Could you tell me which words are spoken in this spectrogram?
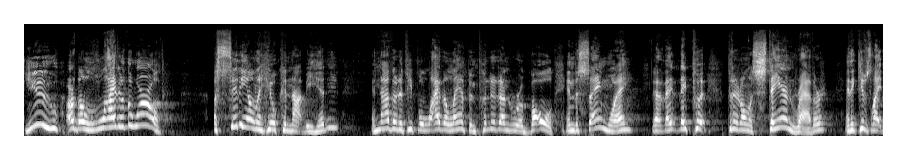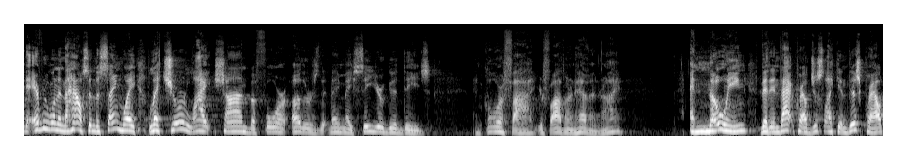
You are the light of the world. A city on a hill cannot be hidden. And neither do people light a lamp and put it under a bowl. In the same way, uh, they, they put, put it on a stand rather, and it gives light to everyone in the house. In the same way, let your light shine before others that they may see your good deeds and glorify your Father in heaven, right? And knowing that in that crowd, just like in this crowd,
